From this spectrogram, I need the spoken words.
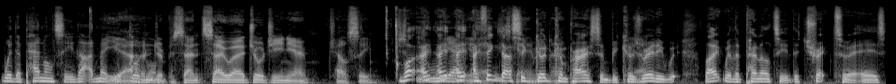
with a penalty, that'd make you yeah, a good hundred one? percent. So uh, Jorginho, Chelsea. Well, I, I, Yeah. I, Yeah, I think just that's a good comparison because Yeah. really, like with a penalty, the trick to it is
